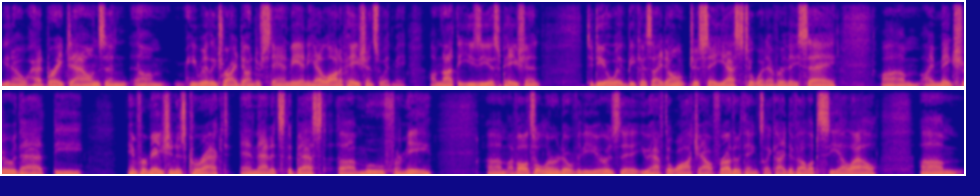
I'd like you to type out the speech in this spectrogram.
you know, had breakdowns and, um, he really tried to understand me and he had a lot of patience with me. I'm not the easiest patient to deal with because I don't just say yes to whatever they say. Um, I make sure that the information is correct and that it's the best uh, move for me. Um, I've also learned over the years that you have to watch out for other things. Like I developed CLL, um,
